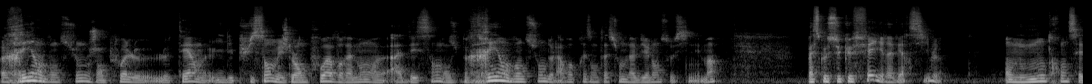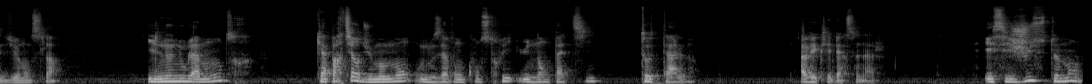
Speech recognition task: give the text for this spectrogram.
réinvention, j'emploie le, terme, il est puissant, mais je l'emploie vraiment euh, à dessein, dans une réinvention de la représentation de la violence au cinéma. Parce que ce que fait Irréversible, en nous montrant cette violence-là, il ne nous la montre qu'à partir du moment où nous avons construit une empathie totale avec les personnages. Et c'est justement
